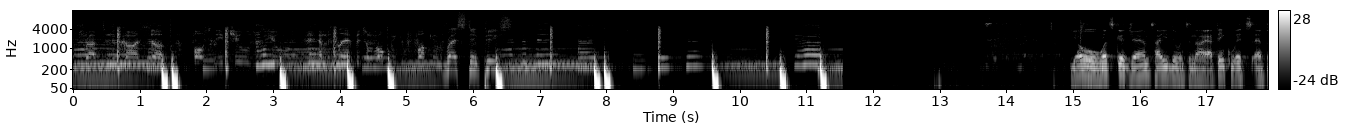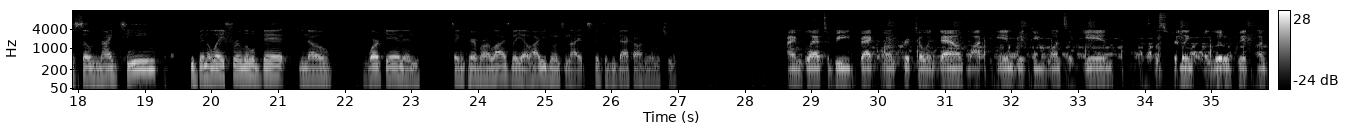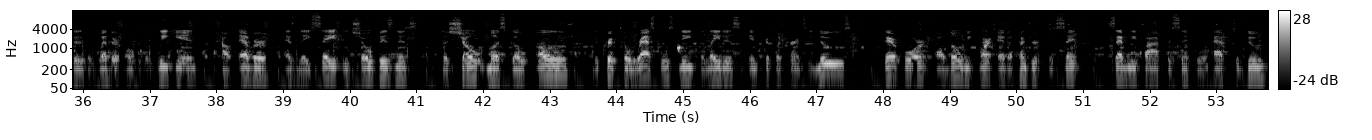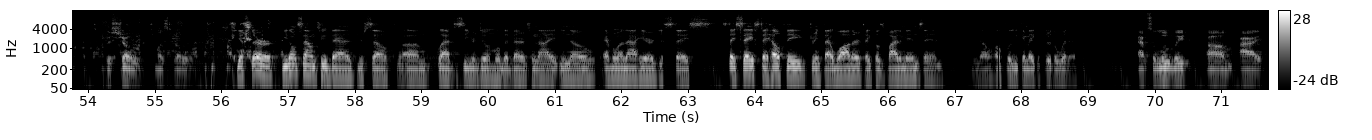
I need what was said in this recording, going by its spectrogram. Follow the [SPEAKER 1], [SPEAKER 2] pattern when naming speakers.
[SPEAKER 1] Trapped in the concept, falsely accused was used. And misled, bitch, I'm hoping you fucking rest in peace.
[SPEAKER 2] Yo, what's good, Jams? How you doing tonight? I think it's episode 19. We've been away for a little bit, you know, working and taking care of our lives. But yo, how you doing tonight? It's good to be back on here with you.
[SPEAKER 3] I am glad to be back on Crypto and Down, locked in with you once again. Was feeling a little bit under the weather over the weekend. However, as they say in show business, the show must go on. The crypto rascals need the latest in cryptocurrency news. Therefore, although we aren't at 100%, 75% will have to do. The show must go on.
[SPEAKER 2] Yes, sir. You don't sound too bad yourself. Um, glad to see you're doing a little bit better tonight. You know, everyone out here, just stay stay safe, stay healthy, drink that water, take those vitamins, and you know, hopefully we can make it through the winter.
[SPEAKER 3] Absolutely. Um, I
